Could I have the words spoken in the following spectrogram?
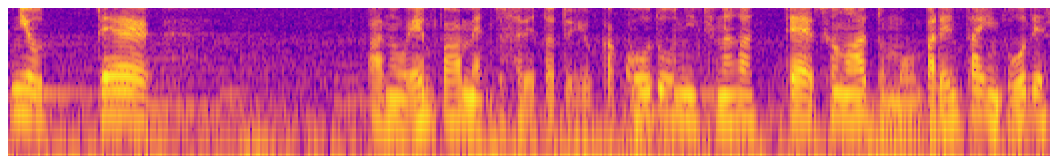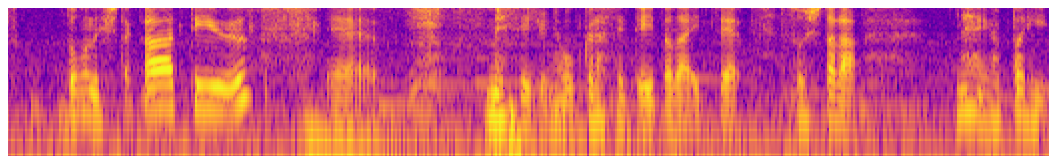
によってあのエンパワーメントされたというか行動につながってその後もバレンタインどうですどうでしたか？っていう、えー、メッセージに送らせていただいてそしたらねやっぱり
